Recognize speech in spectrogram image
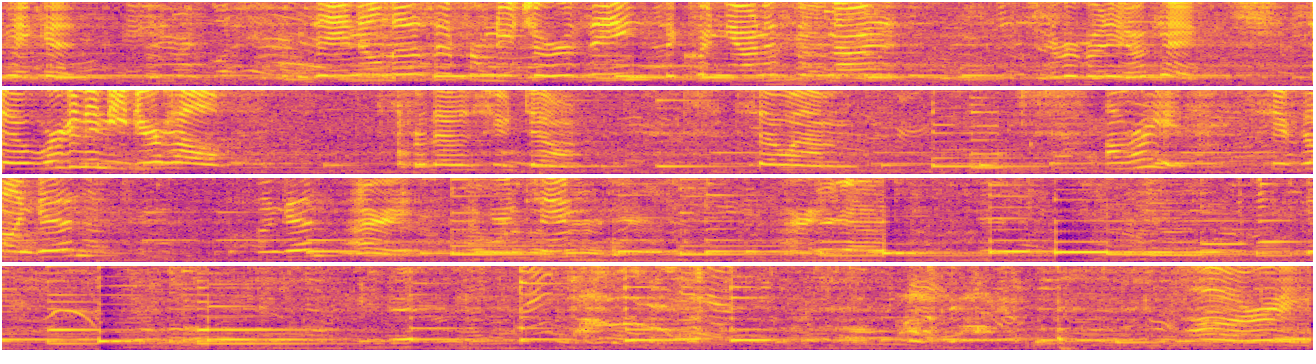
Okay, good. Daniel knows it from New Jersey. The Quinoneses know it. Everybody, okay. So we're gonna need your help for those who don't. So, um, all right. So you're feeling good? Feeling good? All right. You're in tune. All right. All right.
